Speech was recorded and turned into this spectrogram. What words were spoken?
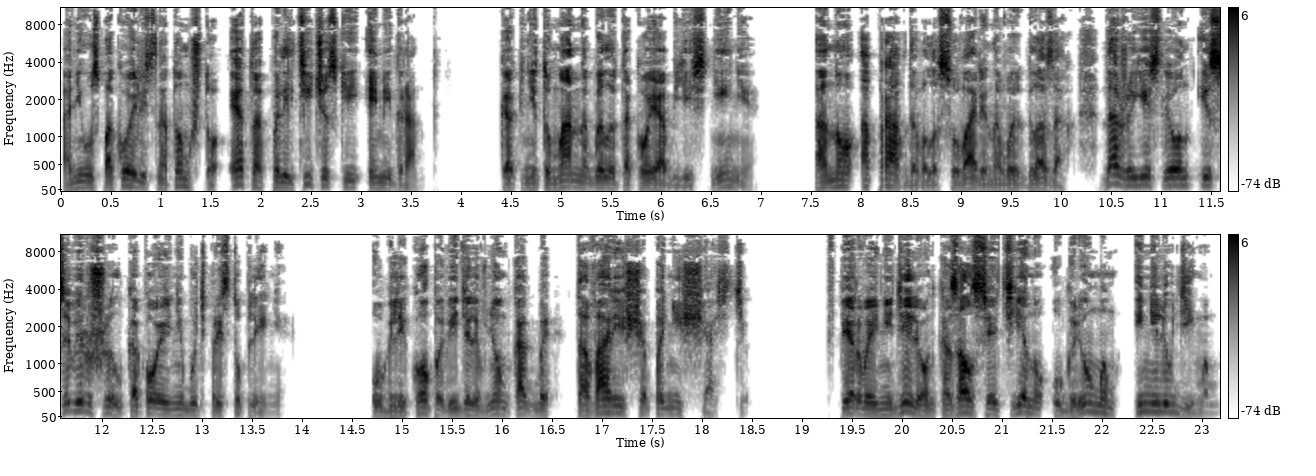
Они успокоились на том, что это политический эмигрант. Как нетуманно было такое объяснение, оно оправдывало Суварина в их глазах, даже если он и совершил какое-нибудь преступление. Углекопы видели в нем как бы товарища по несчастью. В первые недели он казался Этьену угрюмым и нелюдимым.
